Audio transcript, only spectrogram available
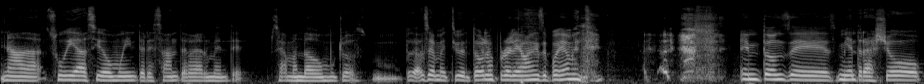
nada, su vida ha sido muy interesante realmente. Se ha mandado muchos, mm, se ha metido en todos los problemas que se podía meter. Entonces, mientras yo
